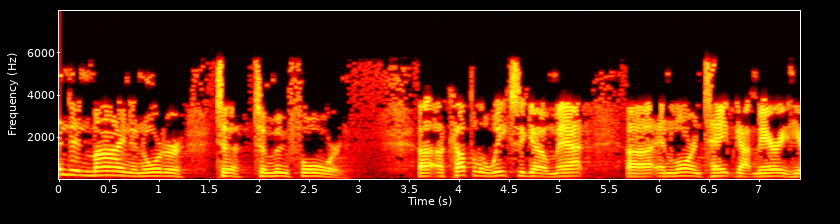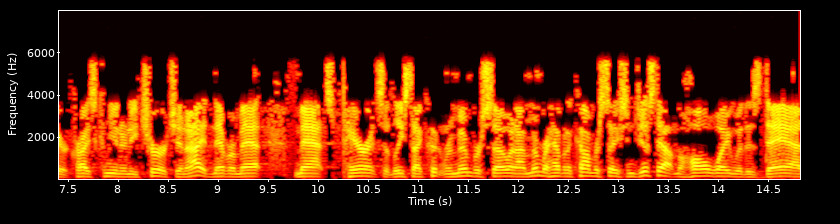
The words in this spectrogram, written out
end in mind in order to, to move forward. Uh, a couple of weeks ago, Matt uh, and Lauren Tate got married here at Christ Community Church, and I had never met Matt's parents. At least I couldn't remember so. And I remember having a conversation just out in the hallway with his dad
